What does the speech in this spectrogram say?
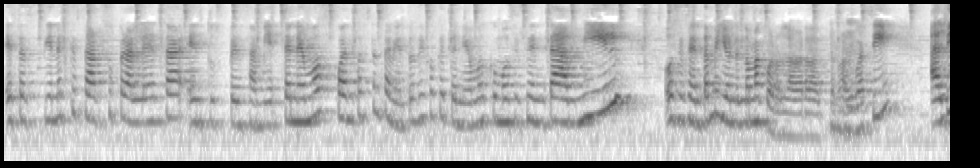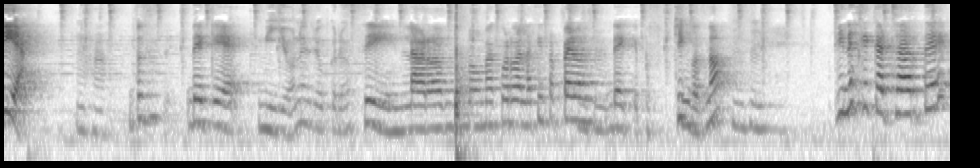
Estás, tienes que estar súper alerta en tus pensamientos. Tenemos, ¿cuántos pensamientos dijo que teníamos? Como 60 mil o 60 millones, no me acuerdo la verdad, pero algo así, al día. Ajá. Entonces, de que... Millones, yo creo. Sí, la verdad no me acuerdo de la cifra, pero de que, pues, chingos, ¿no? Tienes que cacharte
